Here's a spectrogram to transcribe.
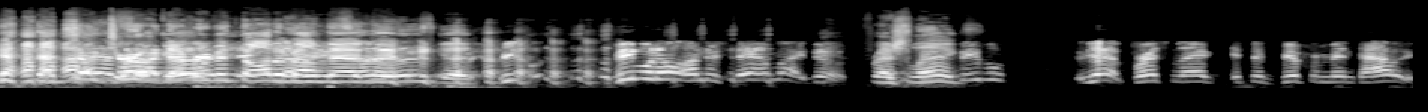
so That's true. so I never good. even thought Never about even that. dude. That good. people, people don't understand, like, dude. Fresh legs. People, yeah, fresh legs. It's a different mentality.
